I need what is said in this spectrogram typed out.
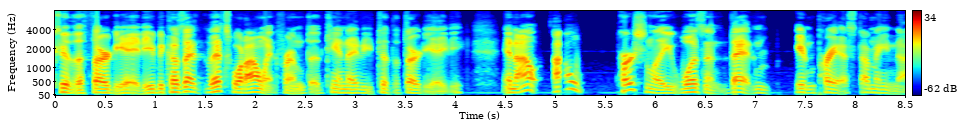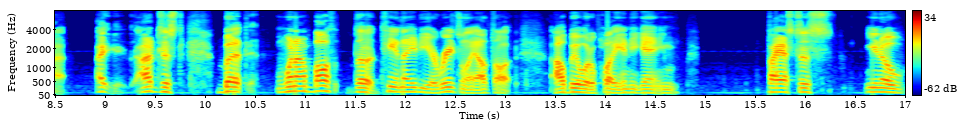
to the 3080? Because that that's what I went from the 1080 to the 3080, and I I personally wasn't that impressed. I mean, I, I I just but when I bought the 1080 originally, I thought I'll be able to play any game fastest, you know,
